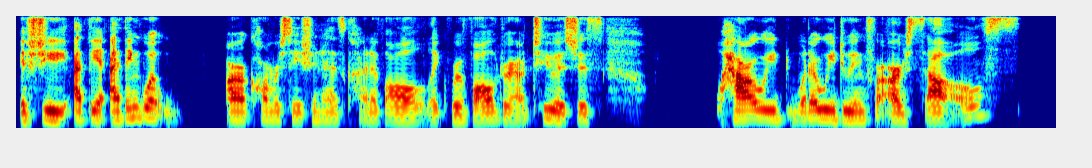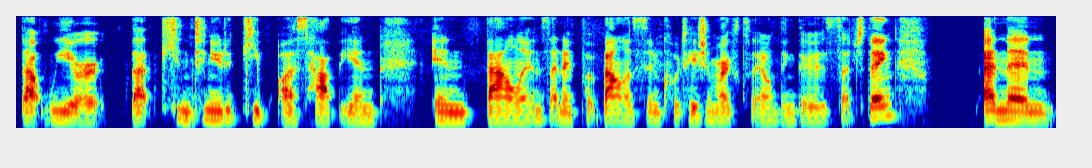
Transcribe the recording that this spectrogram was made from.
if she at the I think what our conversation has kind of all like revolved around too is just how are we what are we doing for ourselves that we are that continue to keep us happy and in balance. And i put balance in quotation marks because i don't think there is such thing. And then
